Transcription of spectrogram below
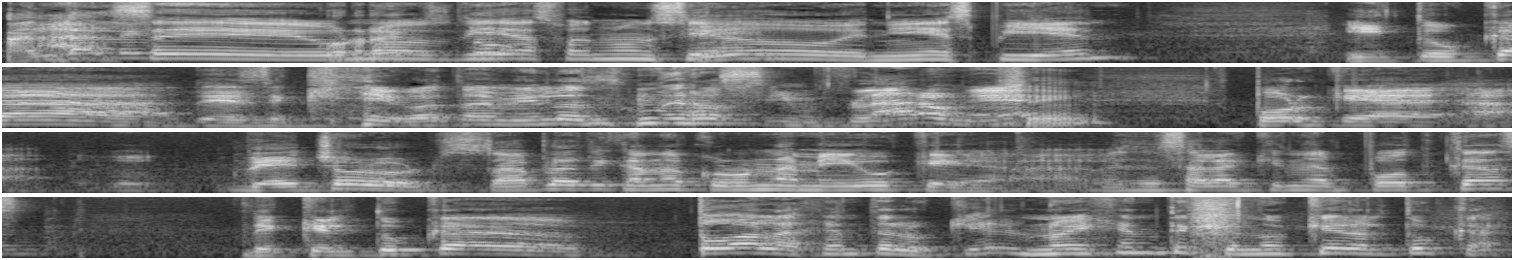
Hace unos días fue anunciado en ESPN. Y Tuca, desde que llegó también los números se inflaron, ¿eh? Sí. Porque, de hecho, estaba platicando con un amigo que a veces sale aquí en el podcast, de que el Tuca, toda la gente lo quiere. No hay gente que no quiera el Tuca.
